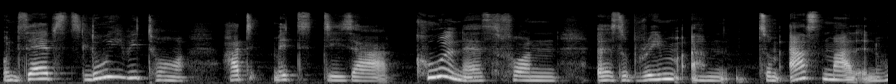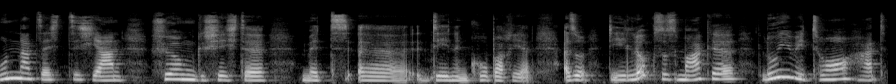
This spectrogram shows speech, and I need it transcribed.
Und selbst Louis Vuitton hat mit dieser Coolness von äh, Supreme ähm, zum ersten Mal in 160 Jahren Firmengeschichte mit äh, denen kooperiert. Also die Luxusmarke Louis Vuitton hat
